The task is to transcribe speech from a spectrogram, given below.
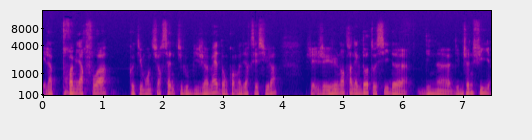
et la première fois que tu montes sur scène, tu l'oublies jamais. Donc on va dire que c'est celui-là. J'ai eu une autre anecdote aussi d'une jeune fille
